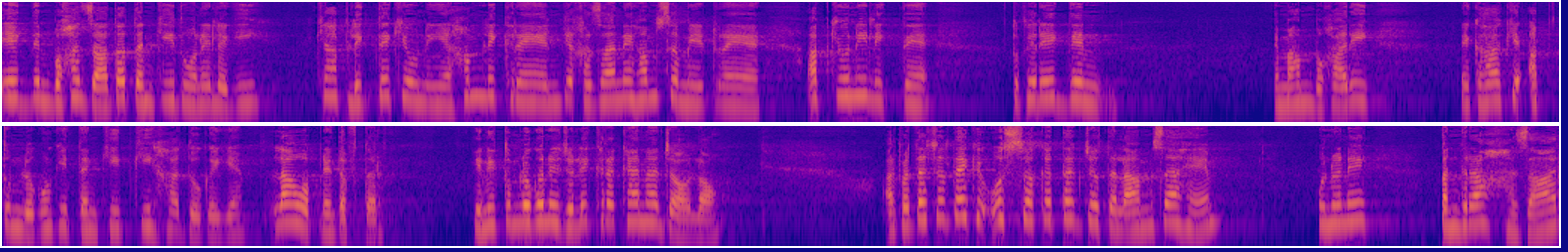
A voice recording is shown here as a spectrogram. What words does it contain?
ایک دن بہت زیادہ تنقید ہونے لگی کہ آپ لکھتے کیوں نہیں ہیں ہم لکھ رہے ہیں ان کے خزانے ہم سمیٹ رہے ہیں آپ کیوں نہیں لکھتے ہیں تو پھر ایک دن امام بخاری نے کہا کہ اب تم لوگوں کی تنقید کی حد ہو گئی ہے، لاؤ اپنے دفتر۔ یعنی تم لوگوں نے جو لکھ رکھا ہے نا، جاؤ، لاؤ۔ اور پتہ چلتا ہے کہ اس وقت تک جو تلامزہ ہیں، انہوں نے پندرہ ہزار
